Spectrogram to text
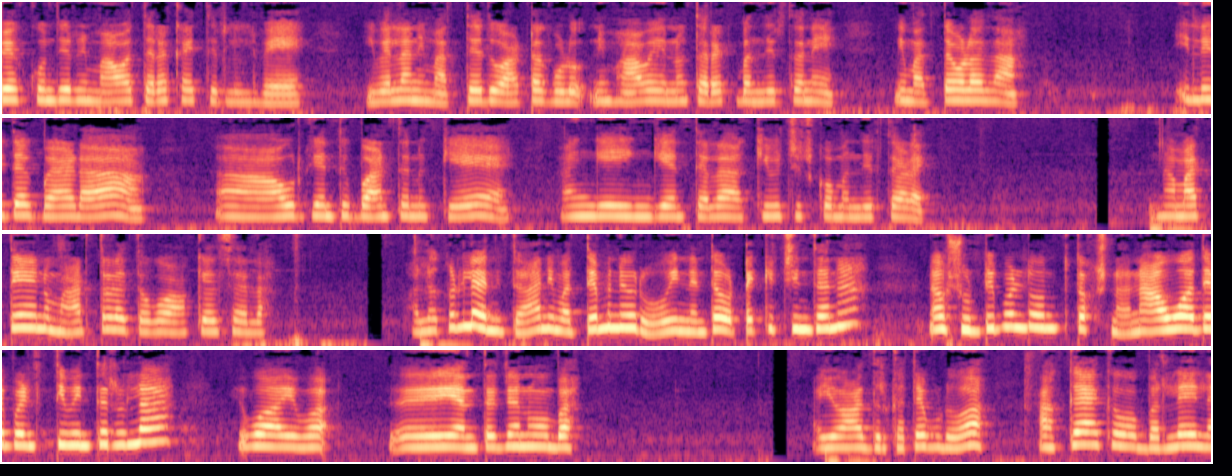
ಬೇಕು ಅಂದಿರಿ ನಿಮ್ಮ ಮಾವ ತರಕಾಯ್ತಿರ್ಲಿಲ್ವೇ ಇವೆಲ್ಲ ನಿಮ್ಮ ಅತ್ತೆದು ಆಟಗಳು. ನಿಮ್ಮ ಮಾವ ಏನೋ ತರಕ್ಕೆ ಬಂದಿರ್ತಾನೆ. ನಿಮ್ಮ ಅತ್ತೆ ಒಳಲ್ಲ ಇಲ್ಲಿದ್ದಾಗ ಬೇಡ. ಅವ್ರಿಗೆ ಅಂತ ಬಾಣ್ತನಕ್ಕೆ ಹಂಗೆ ಹಿಂಗೆ ಅಂತೆಲ್ಲ ಕಿವಿ ಚುಚ್ಕೊಂಡು ಬಂದಿರ್ತಾಳೆ. ನಮ್ಮ ಅತ್ತೆ ಏನು ಮಾಡ್ತಾಳೆ ತಗೋ ಆ ಕೆಲಸ ಎಲ್ಲ? ಅಲ್ಲ ಕಡಲೆ ಅನಿತಾ ನಿಮ್ಮ ಅತ್ತೆ ಮನೆಯವರು ಇನ್ನೆಂಥ ಹೊಟ್ಟೆ ಚಿಂತನ ನಾವು ಶುಂಠಿ ಬೆಳೆದು ಅಂತ ತಕ್ಷಣ. ನಾವು ಅದೇ ಬೆಳಿತೀವಿ ಅಂತಾರಲ್ಲ? ಇವ ಇವ. ಏ ಎಂಥ ಜನ ಬಾ. ಅಯ್ಯೋ ಅದ್ರ ಕತೆ ಬಿಡು. ಅಕ್ಕ ಯಾಕೆ ಬರಲೇ ಇಲ್ಲ?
